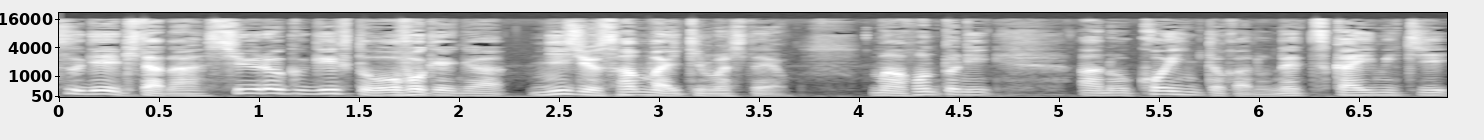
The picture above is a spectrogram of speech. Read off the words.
すげえ来たな。収録ギフト応募券が23枚来ましたよ。まあ本当に、あの、コインとかのね、使い道、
